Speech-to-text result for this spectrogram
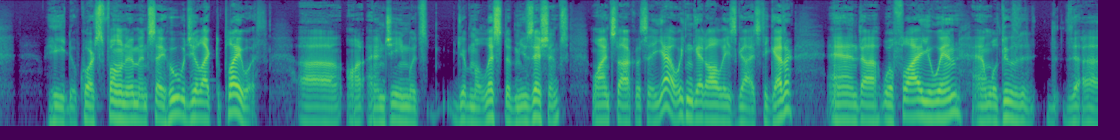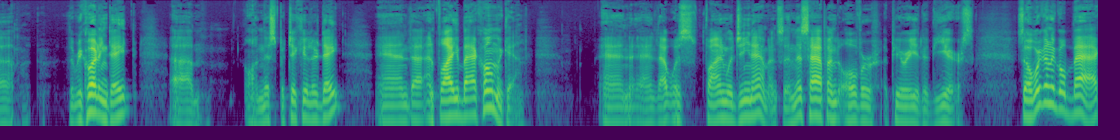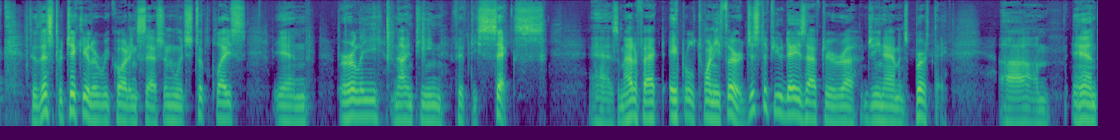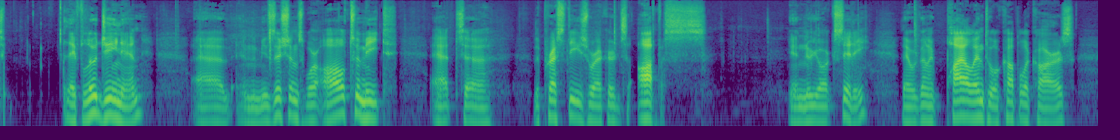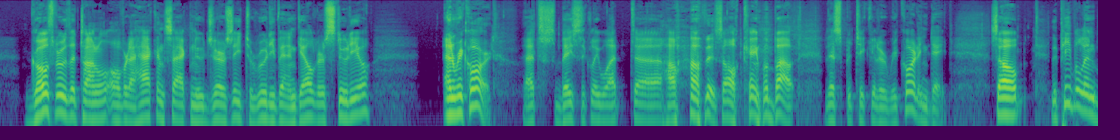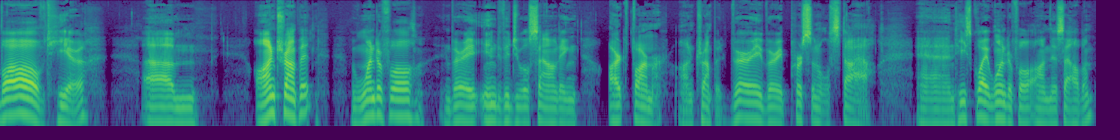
He'd, of course, phone him and say, Who would you like to play with? Uh, and Gene would give him a list of musicians. Weinstock would say, Yeah, we can get all these guys together, and uh, we'll fly you in, and we'll do the, the, uh, the recording date um, on this particular date, and, uh, and fly you back home again and and that was fine with Gene Ammons. And this happened over a period of years. So we're going to go back to this particular recording session, which took place in early 1956. As a matter of fact, April 23rd, just a few days after uh, Gene Ammons' birthday. Um, and they flew Gene in, uh, and the musicians were all to meet at uh, the Prestige Records office in New York City. They were going to pile into a couple of cars, go through the tunnel over to Hackensack, New Jersey, to Rudy Van Gelder's studio, and record. That's basically what uh, how, how this all came about, this particular recording date. So the people involved here um, on trumpet, wonderful and very individual sounding Art Farmer on trumpet, very, very personal style. And he's quite wonderful on this album.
